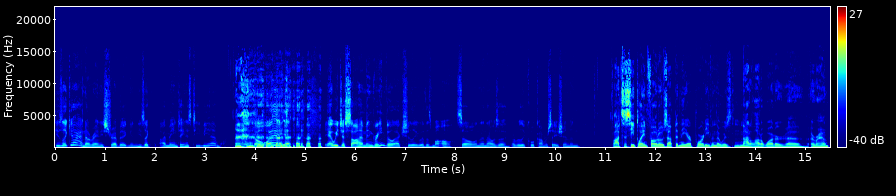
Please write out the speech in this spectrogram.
he's like, "Yeah, I know Randy Strebig," and he's like, "I maintain his TBM." no way. yeah, we just saw him in Greenville actually with his mall. So, and then that was a, a really cool conversation and lots of seaplane photos up in the airport, even though there was not a lot of water uh, around.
